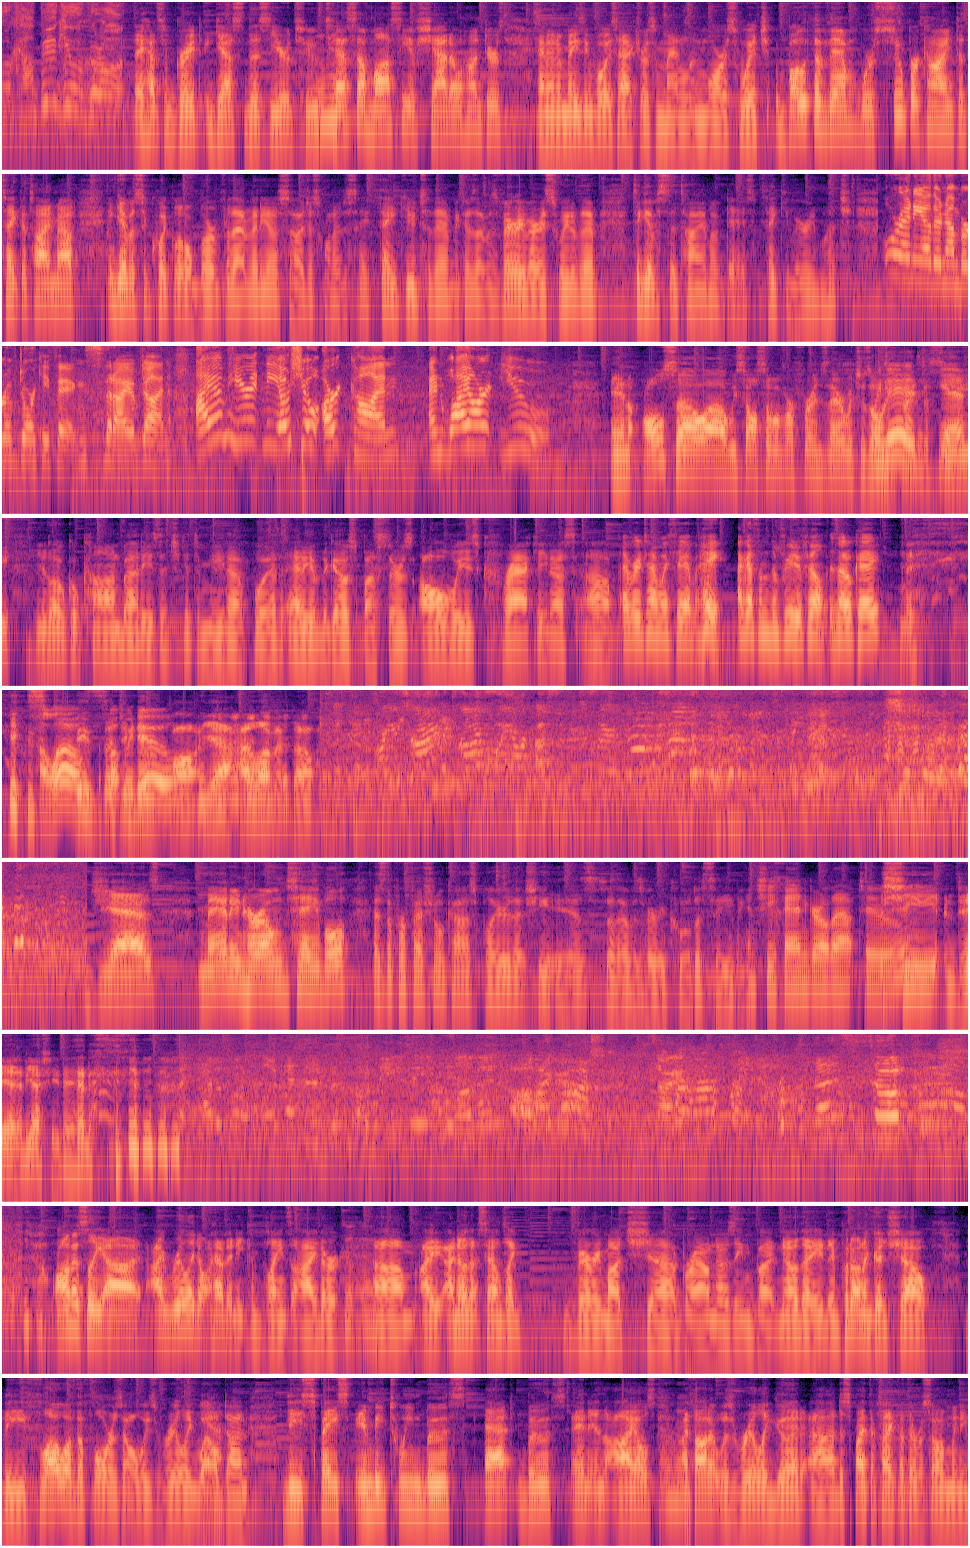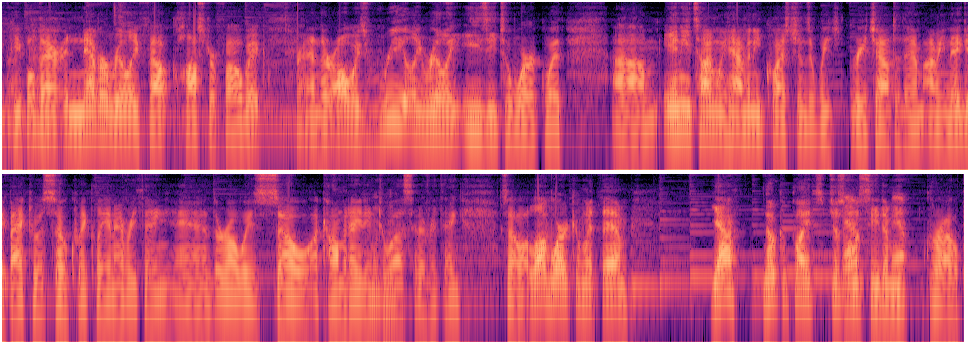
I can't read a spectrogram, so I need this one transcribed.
Look how big you've grown. They had some great guests this year too. Mm-hmm. Tessa Mossy of Shadowhunters and an amazing voice actress, Madeline Morris, which both of them were super kind to take the time out and give us a quick little blurb for that video. So I just wanted to say thank you to them because that was very, very sweet of them to give us the time of day. So thank you very much. or any other number of dorky things that I have done. I am here at Neosho ArtCon, and why aren't you? And also, uh, we saw some of our friends there, which is always great to see. yes. Your local con buddies that you get to meet up with. Eddie of the Ghostbusters, always cracking us up. Every time we see him, hey, I got something for you to film. Is that okay? He's, Hello, he's that's such what a we do. goofball. Yeah, I love it though. Are you trying to drive away our customers, sir? Jazz manning her own table as the professional cosplayer that she is. So that was very cool to see. And she fangirled out too. She did. Yes, she did. I just want to look at this. This is amazing. I love it. Oh my gosh! Sorry. That is so cool. Honestly, uh, I really don't have any complaints either. Um, I, I know that sounds like very much uh, brown nosing, but no, they, they put on a good show. The flow of the floor is always really well Yeah. done. The space in between booths, at booths, and in the aisles, I thought it was really good. Uh, despite the fact that there were so many people there, it never really felt claustrophobic. And they're always really, really easy to work with. Um, anytime we have any questions, if we reach out to them, I mean, they get back to us so quickly and everything, and they're always so accommodating to us and everything. So I love working with them. Yeah, no complaints. Just want to see them yep. grow.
